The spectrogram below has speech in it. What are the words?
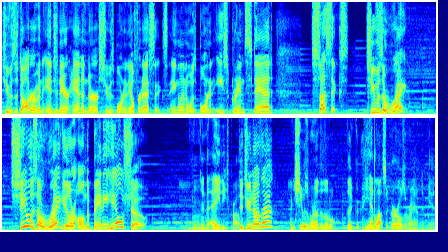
She was the daughter of an engineer and a nurse. She was born in Ilford, Essex, England, and was born in East Grinstead, Sussex. She was a reg- She was a regular on the Benny Hill show. Mhm, In the 80s, probably. Did you know that? And she was one of the little. The he had lots of girls around him. Yeah.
